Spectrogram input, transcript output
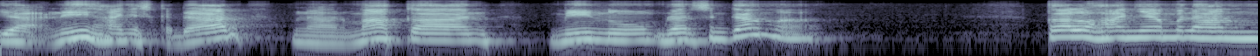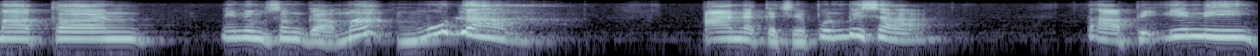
yakni hanya sekedar menahan makan, minum, dan senggama. Kalau hanya menahan makan, minum, senggama, mudah. Anak kecil pun bisa. Tapi ini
